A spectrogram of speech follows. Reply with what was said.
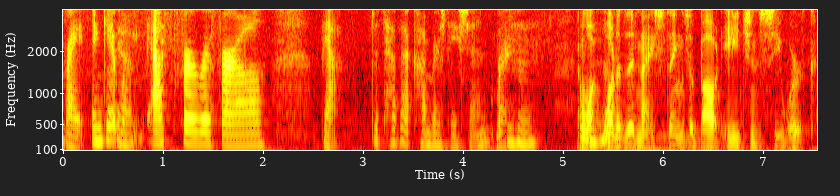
Right. And get Yeah. ask for a referral. Yeah. Just have that conversation. Right. And one, mm-hmm. one of the nice things about agency work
